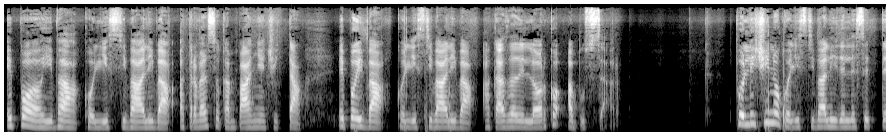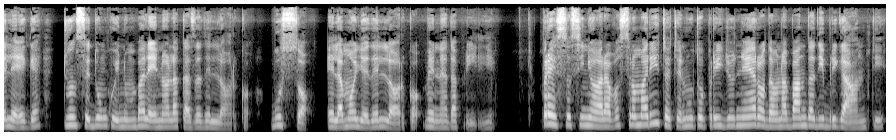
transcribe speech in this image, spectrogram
e poi va con gli stivali va attraverso campagne e città e poi va con gli stivali va a casa dell'orco a bussare. Pollicino con gli stivali delle sette leghe giunse dunque in un baleno alla casa dell'orco bussò e la moglie dell'orco venne ad aprirgli. Presto signora vostro marito è tenuto prigioniero da una banda di briganti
